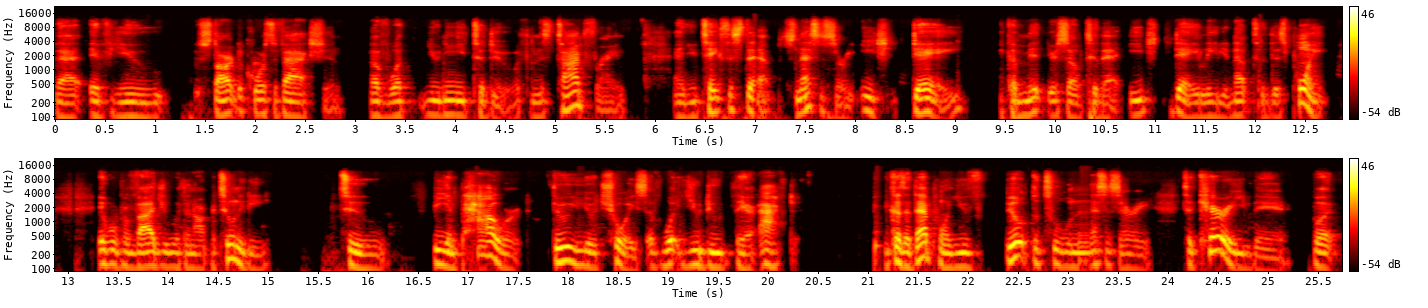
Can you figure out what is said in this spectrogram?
that if you start the course of action of what you need to do within this time frame and you take the steps necessary each day and commit yourself to that each day leading up to this point it will provide you with an opportunity to be empowered through your choice of what you do thereafter. Because at that point, you've built the tool necessary to carry you there. But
